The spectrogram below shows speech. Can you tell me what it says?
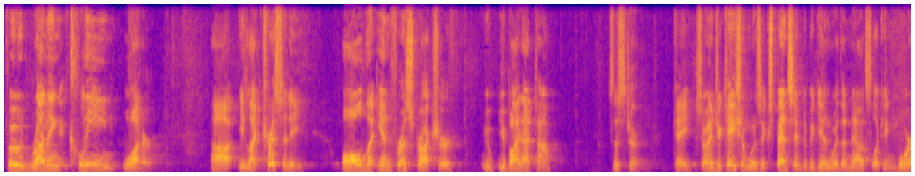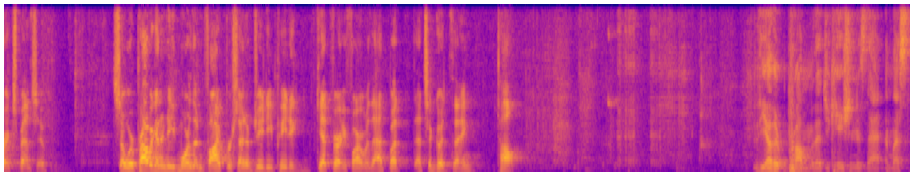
Food, running clean water, uh, electricity, all the infrastructure. You, you buy that, Tom? Is this- Okay, so education was expensive to begin with, and now it's looking more expensive. So we're probably going to need more than 5% of GDP to get very far with that, but that's a good thing. Tal? The other problem with education is that unless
